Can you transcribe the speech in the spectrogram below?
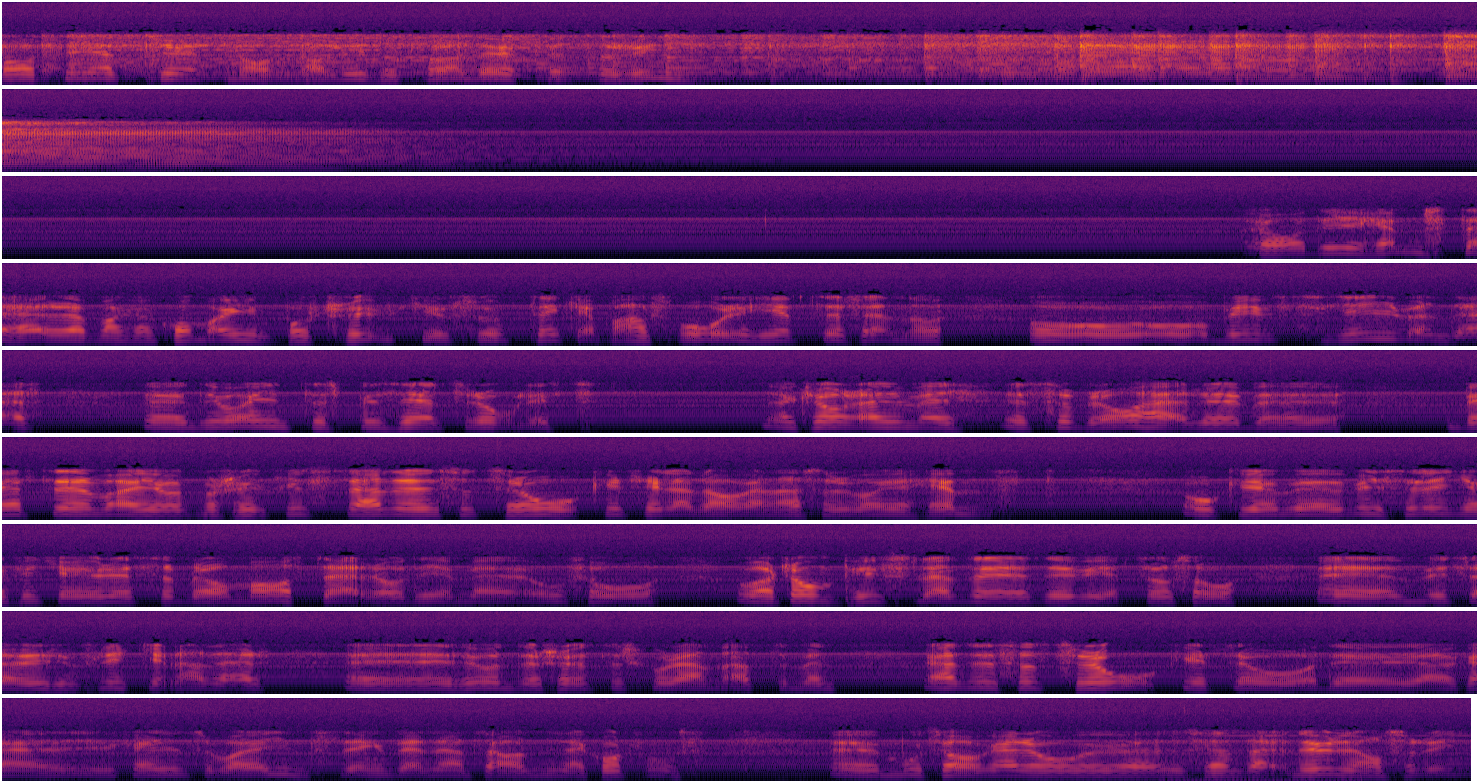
81 21 00 det är fortfarande öppet så ring. Ja, det är hemskt det här att man kan komma in på ett sjukhus och upptäcka att man har svårigheter sen och, och, och bli utskriven där. Eh, det var inte speciellt roligt. Jag klarade mig rätt så bra här. Eh, bättre än vad jag gör på sjukhus. Det hade så tråkigt hela dagarna så det var ju hemskt. Och eh, visserligen fick jag ju rätt så bra mat där och det med och så. Och vart ompysslad, det, det vet och så. Eh, utav flickorna där. Eh, undersköterskor och annat. Men jag hade så tråkigt och det, jag, kan, jag kan ju inte vara instängd där när jag inte har mina kortvågsmottagare eh, och eh, sända. Nu är det någon som ringer.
